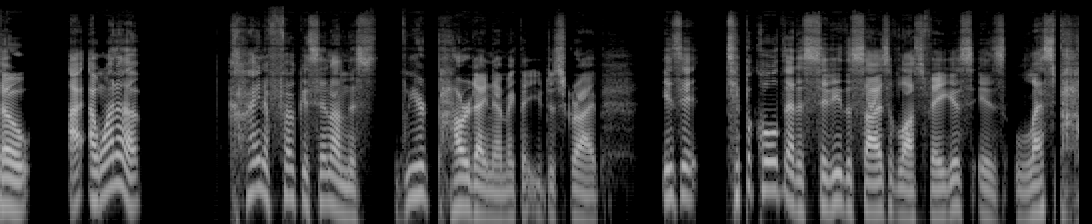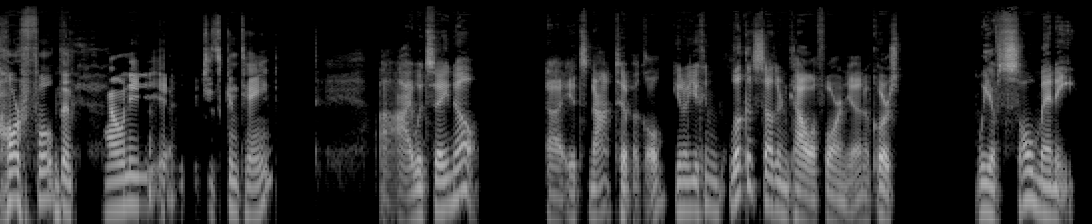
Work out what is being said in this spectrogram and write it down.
So I, I want to kind of focus in on this weird power dynamic that you describe. Is it typical that a city the size of Las Vegas is less powerful than the county in which it's contained? I would say no. Uh, it's not typical. You know, you can look at Southern California, and of course, we have so many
